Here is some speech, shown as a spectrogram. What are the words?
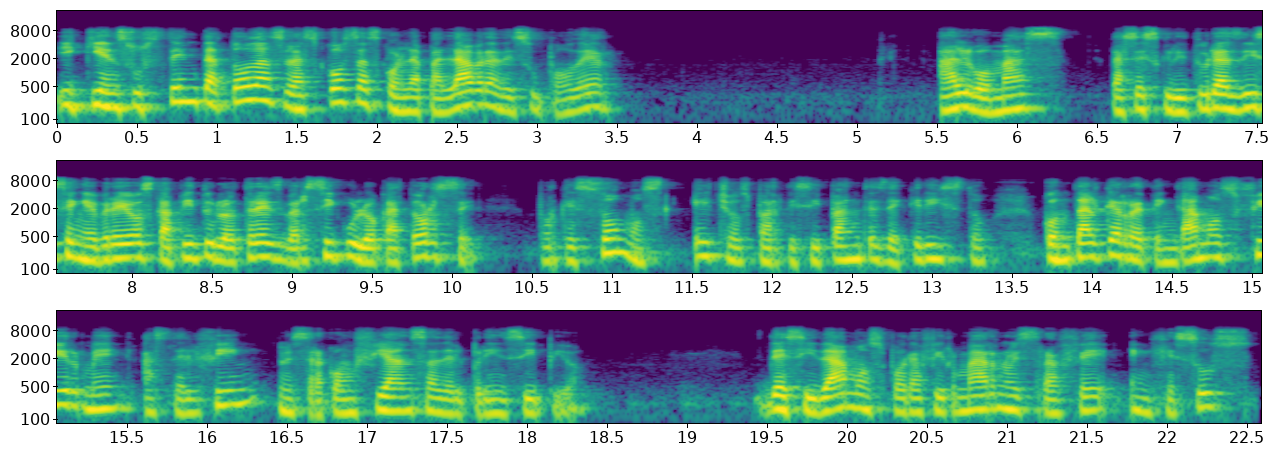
y quien sustenta todas las cosas con la palabra de su poder. Algo más, las escrituras dicen Hebreos capítulo 3, versículo 14, porque somos hechos participantes de Cristo, con tal que retengamos firme hasta el fin nuestra confianza del principio. Decidamos por afirmar nuestra fe en Jesús.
